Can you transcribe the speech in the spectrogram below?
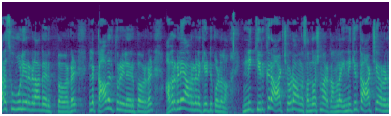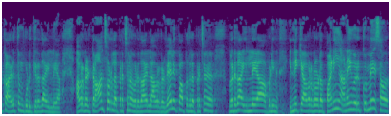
அரசு ஊழியர்களாக இருப்பவர்கள் இல்லை காவல்துறையில் இருப்பவர்கள் அவர்களே அவர்களை கேட்டுக்கொள்ளலாம். இன்னைக்கு இருக்கிற ஆட்சியோடு அவங்க சந்தோஷமாக இருக்காங்களா? இன்னைக்கு இருக்க ஆட்சி அவர்களுக்கு அழுத்தம் கொடுக்கிறதா இல்லையா? அவர்கள் டிரான்ஸ்ஃபரில் பிரச்சனை வருதா? இல்லை அவர்கள் வேலை பார்ப்பதில் பிரச்சனை வருதா இல்லையா அப்படின்னு. இன்னைக்கு அவர்களோட பணி அனைவருக்குமே ச-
